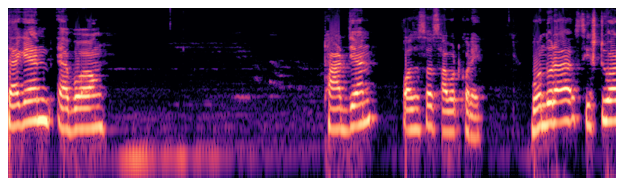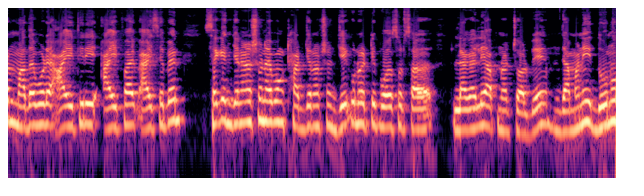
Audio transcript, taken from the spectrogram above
সেকেন্ড এবং থার্ড জেন প্রসেসর সাপোর্ট করে। বন্ধুরা সিক্সটি ওয়ান মাদারবোর্ডে I three I five I seven second generation এবং থার্ড জেনারেশন যে কোনো একটি প্রসেসর লাগাইলে আপনার চলবে। যা মানে দোনো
